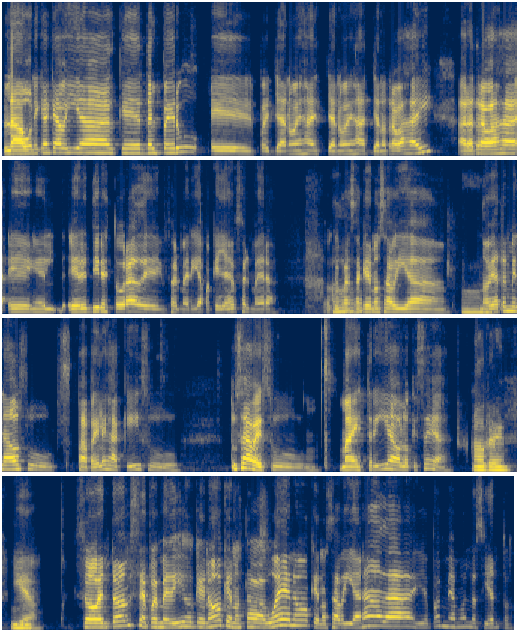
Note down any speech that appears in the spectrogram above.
La única que había que es del Perú, eh, pues ya no es, ya no es, ya no trabaja ahí. Ahora trabaja en el, eres directora de enfermería, porque ella es enfermera. Lo que pasa que no sabía, no había terminado sus papeles aquí, su, tú sabes, su maestría o lo que sea. ok, ujú. Yeah. So, entonces, pues me dijo que no, que no estaba bueno, que no sabía nada. Y yo, pues, mi amor, lo siento.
